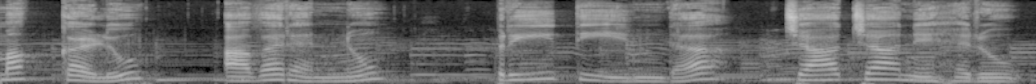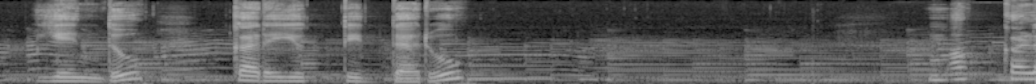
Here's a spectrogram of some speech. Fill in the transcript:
ಮಕ್ಕಳು ಅವರನ್ನು ಪ್ರೀತಿಯಿಂದ ಚಾಚಾ ನೆಹರು ಎಂದು ಕರೆಯುತ್ತಿದ್ದರು. ಮಕ್ಕಳ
